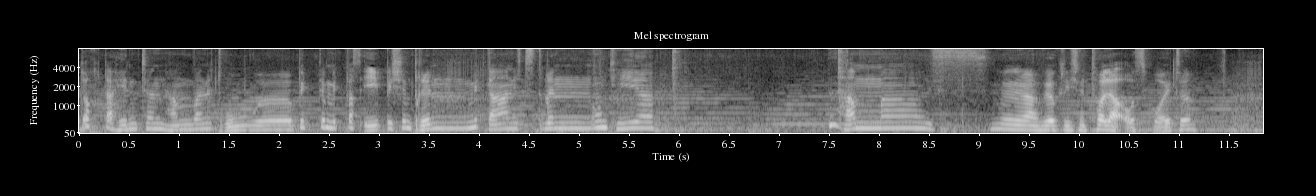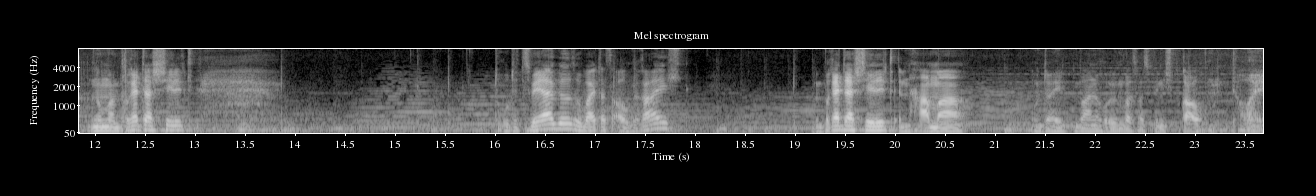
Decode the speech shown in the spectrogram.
Doch, da hinten haben wir eine Truhe. Bitte mit was Epischem drin. Mit gar nichts drin. Und hier ein Hammer. Ist ja wirklich eine tolle Ausbeute. Nur mal ein Bretterschild. Tote Zwerge, soweit das Auge reicht. Ein Bretterschild, ein Hammer. Und da hinten war noch irgendwas, was wir nicht brauchen. Toll.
